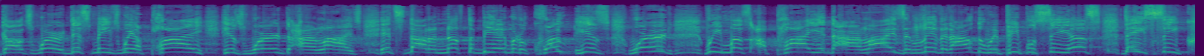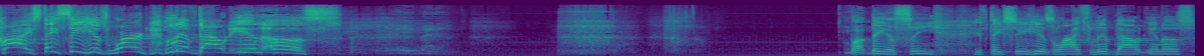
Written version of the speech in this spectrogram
God's Word. This means we apply His Word to our lives. It's not enough to be able to quote His Word. We must apply it to our lives and live it out. That when people see us, they see Christ, they see His Word lived out in us. Amen. What they'll see if they see his life lived out in us,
